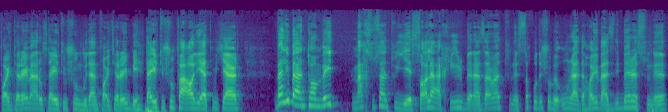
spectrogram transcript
fighter های معروفتری توشون بودن fighter های بهتری توشون فعالیت می‌کرد. ولی bantamweight مخصوصا تو یه سال اخیر به نظر من تونسته خودش رو به اون رده های وزنی برسونه.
